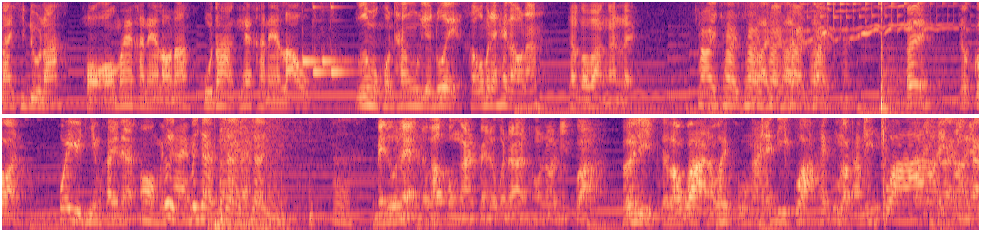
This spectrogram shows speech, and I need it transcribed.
นายคิดดูนะ พออไม่ให้คะแนนเรานะ ครูต้องหักแค่คะแนนเรา รวมถึงคนทั้งโรงเรียนด้วยเขาก็ไม่ได้ให้เรานะ แล้วก็ว่างั้นแหละ ใช่ใช่ใช่ใช่ใช่ใช่เฮ้ย เดี๋ยวก่อน พวกอยู่ทีมใครเนี่ย อ๋อ ไม่ใช่เยไม่ใช่ ไม่ใช่ไม่ใช่ ไม่รู้แหละแต่ว่าโครงงานแปลงรูปกระดานของเราดีกว่า เฮ้ย แต่เราว่านะเว้ยโครงงานนี้ดีกว่า ให้กลุ่มเราทำนี้ดีกว่าใช่ใช่ใช่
